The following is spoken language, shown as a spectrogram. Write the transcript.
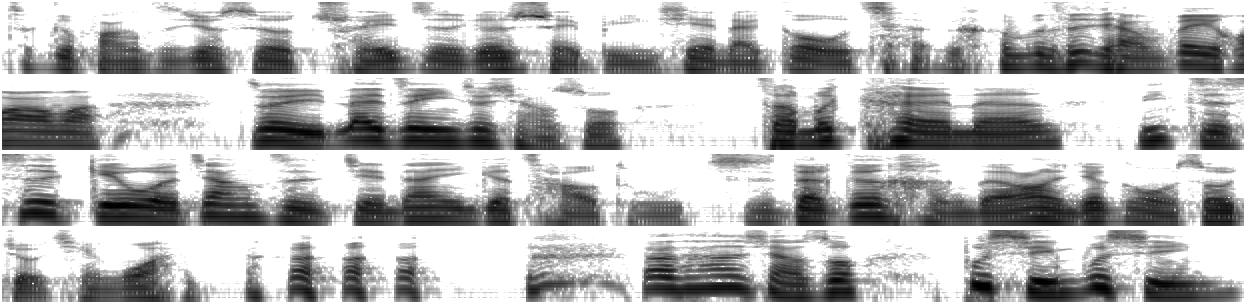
这个房子就是由垂直跟水平线来构成，不是讲废话吗？所以赖正义就想说，怎么可能？你只是给我这样子简单一个草图，直的跟横的，然后你就跟我收九千万？那他想说，不行不行，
